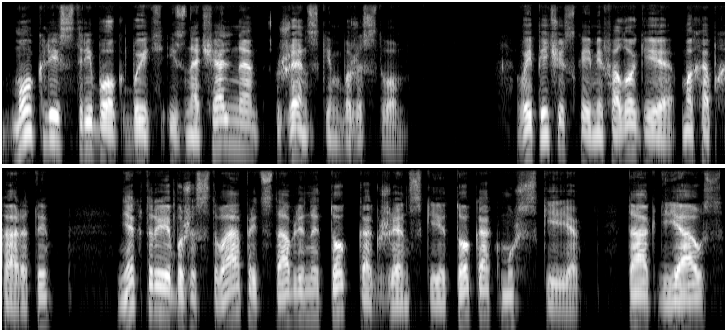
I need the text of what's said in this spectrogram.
Мог ли стребок быть изначально женским божеством? В эпической мифологии Махабхараты некоторые божества представлены то как женские, то как мужские. Так Дьяус,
